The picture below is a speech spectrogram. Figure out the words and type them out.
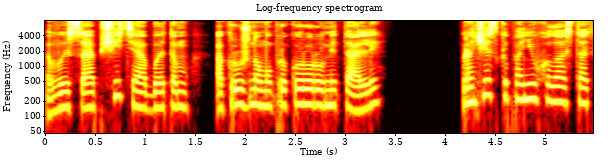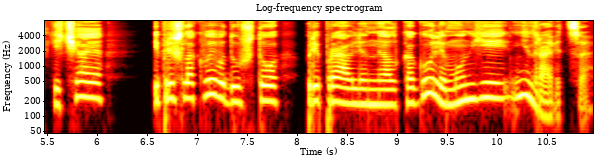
«Вы сообщите об этом окружному прокурору Металли?» Франческа понюхала остатки чая и пришла к выводу, что приправленный алкоголем он ей не нравится.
